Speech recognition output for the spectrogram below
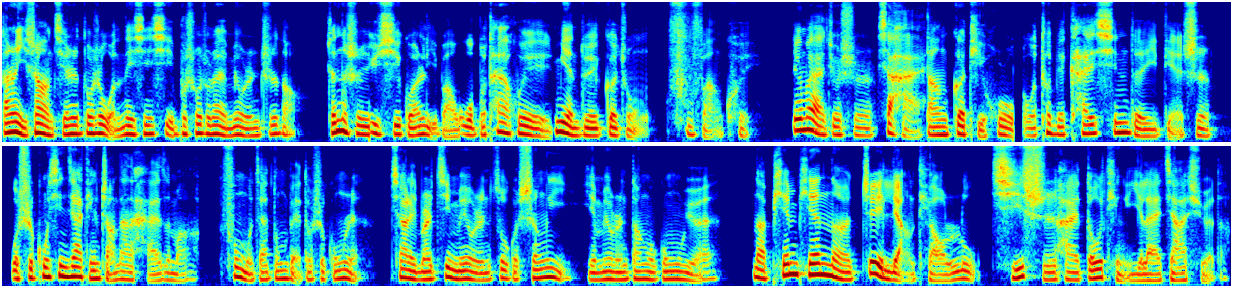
当然，以上其实都是我的内心戏，不说出来也没有人知道。真的是预期管理吧，我不太会面对各种负反馈。另外就是下海当个体户，我特别开心的一点是，我是工薪家庭长大的孩子嘛，父母在东北都是工人，家里边既没有人做过生意，也没有人当过公务员。那偏偏呢，这两条路其实还都挺依赖家学的。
